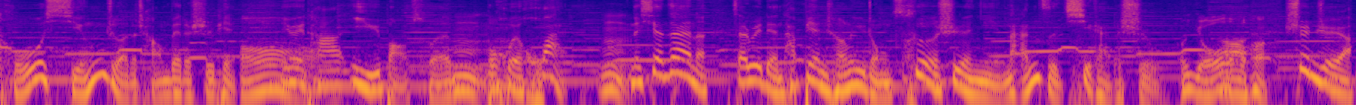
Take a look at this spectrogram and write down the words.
途行者的常备的食品。哦因为它易于保存，嗯不会坏。嗯那现在呢，在瑞典它变成了一种测试你男子气概的食物。有啊，甚至啊，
